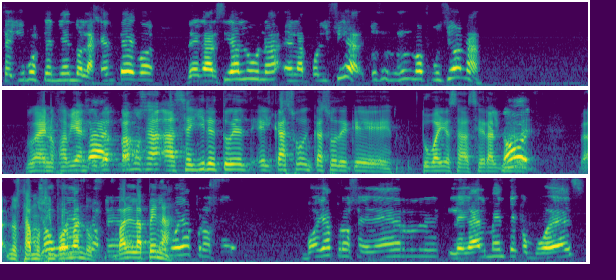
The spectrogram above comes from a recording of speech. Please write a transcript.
seguimos teniendo la gente de, García Luna en la policía, entonces eso no funciona. Bueno, Fabián, vamos a, seguir el, el, caso en caso de que tú vayas a hacer algo. No, nos estamos informando, vale la pena. Voy a, proceder, voy a proceder legalmente como es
